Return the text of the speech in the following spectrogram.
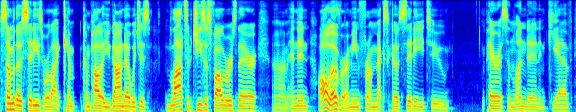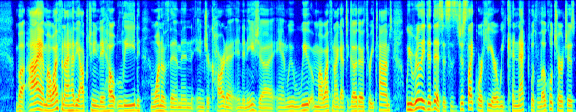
Some of those cities were like Kampala, Uganda, which is lots of Jesus followers there, um, and then all over. I mean, from Mexico City to Paris and London and Kiev. But I, my wife and I had the opportunity to help lead one of them in, in Jakarta, Indonesia. And we, we, my wife and I got to go there three times. We really did this. This is just like we're here. We connect with local churches,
